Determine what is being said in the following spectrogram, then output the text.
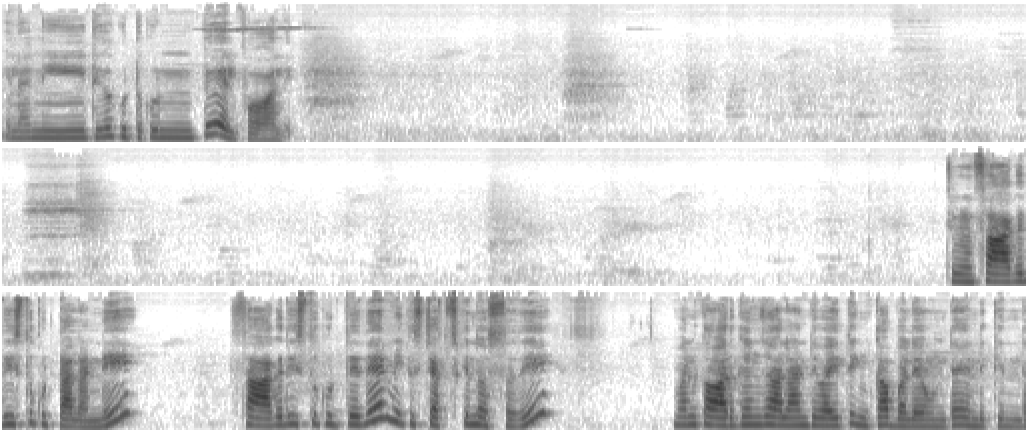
ఇలా నీట్గా కుట్టుకుంటూ వెళ్ళిపోవాలి. చూడండి సాగదీస్తూ కుట్టాలండి. సాగదీస్తూ కుడితేనే మీకు స్టెప్స్ కింద వస్తుంది. మనకు ఆర్గన్స్ అలాంటివి అయితే ఇంకా భలే ఉంటాయండి కింద.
